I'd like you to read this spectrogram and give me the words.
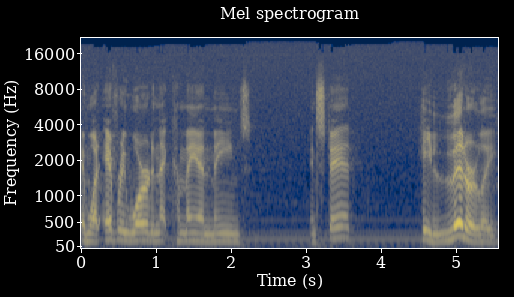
and what every word in that command means. Instead, he literally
